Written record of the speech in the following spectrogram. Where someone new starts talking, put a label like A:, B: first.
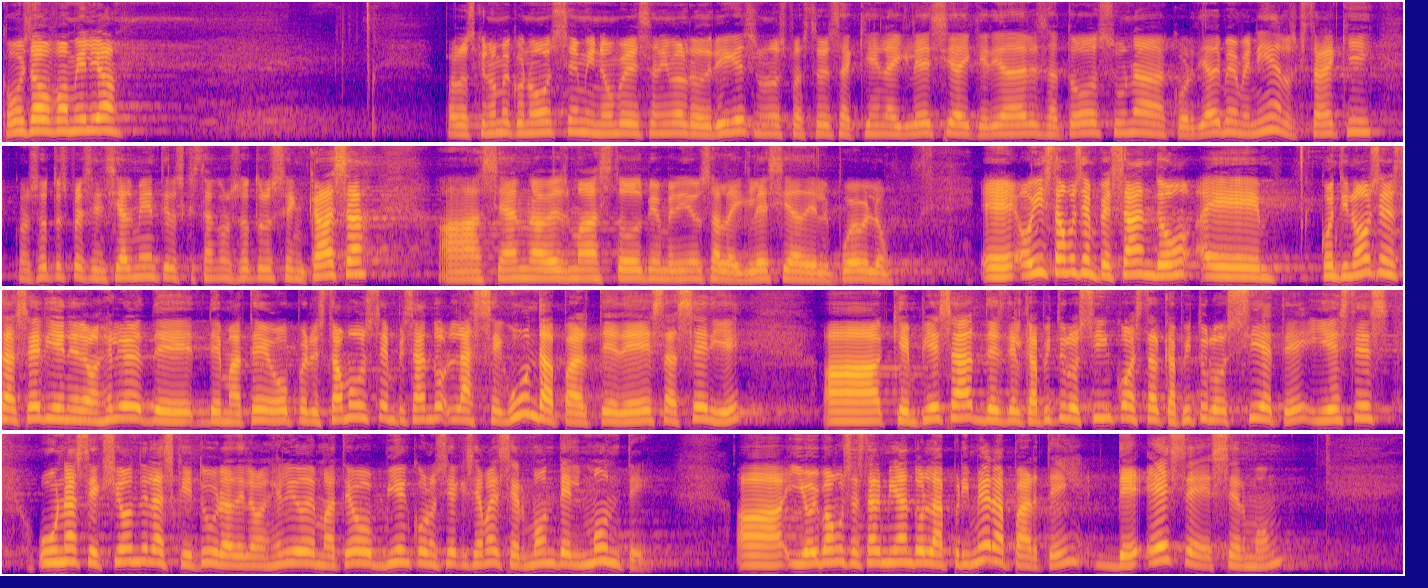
A: ¿Cómo estamos familia? Para los que no me conocen, mi nombre es Aníbal Rodríguez, uno de los pastores aquí en la iglesia y quería darles a todos una cordial bienvenida, los que están aquí con nosotros presencialmente los que están con nosotros en casa. Ah, sean una vez más todos bienvenidos a la iglesia del pueblo. Eh, hoy estamos empezando, eh, continuamos en esta serie en el Evangelio de, de Mateo, pero estamos empezando la segunda parte de esa serie Ah, que empieza desde el capítulo 5 hasta el capítulo 7 y esta es una sección de la escritura del Evangelio de Mateo bien conocida que se llama el Sermón del Monte. Ah, y hoy vamos a estar mirando la primera parte de ese sermón.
